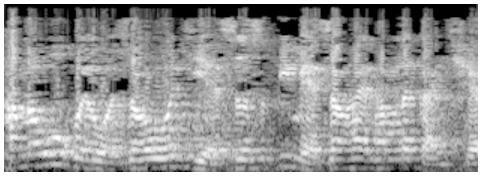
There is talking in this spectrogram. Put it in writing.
他们误会我时候，我解释是避免伤害他们的感情。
